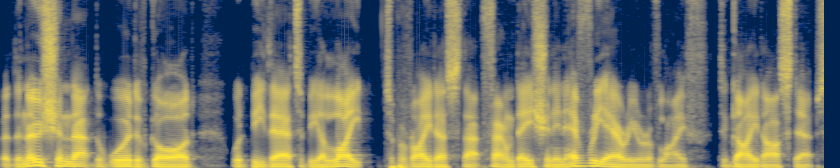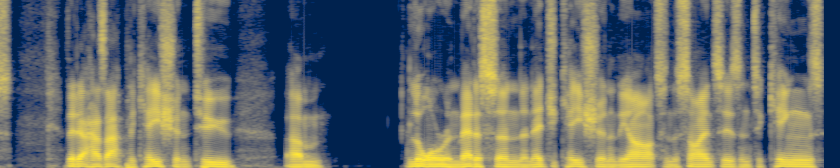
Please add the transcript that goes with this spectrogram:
But the notion that the Word of God would be there to be a light to provide us that foundation in every area of life to hmm. guide our steps, that it has application to um, law and medicine and education and the arts and the sciences and to kings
